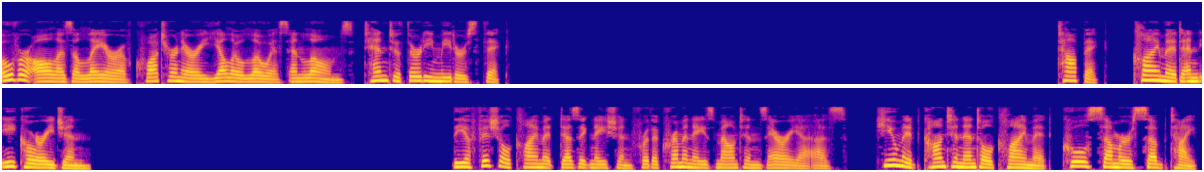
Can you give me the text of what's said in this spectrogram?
Overall is a layer of quaternary yellow loess and loams, 10 to 30 meters thick. Climate and ecoregion The official climate designation for the Kremenets Mountains area is humid continental climate, cool summer subtype.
